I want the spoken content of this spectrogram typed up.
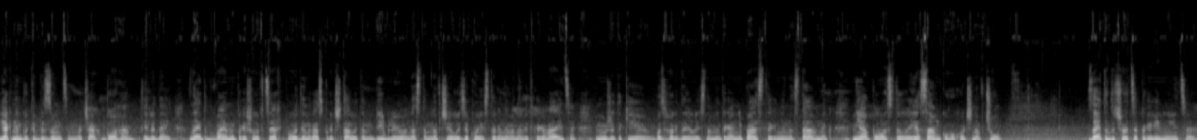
Як не бути безумцем в очах Бога і людей? Знаєте, буває, ми прийшли в церкву один раз, прочитали там Біблію, нас там навчили, з якої сторони вона відкривається, і ми вже такі возгордились. Нам не треба ні пастир, ні наставник, ні апостоли. Я сам кого хоч навчу. Знаєте, до чого це прирівнюється?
